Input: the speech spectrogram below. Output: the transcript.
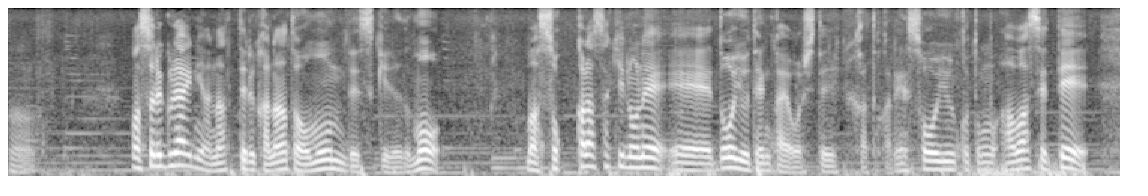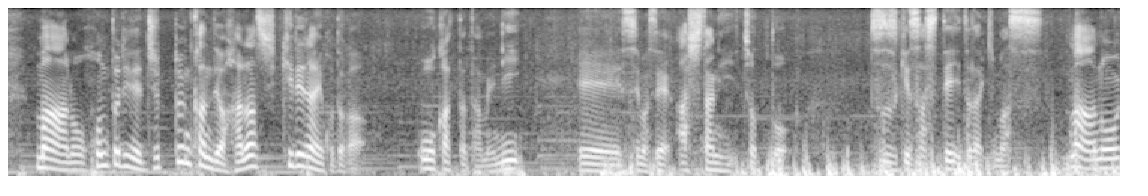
うん。まあ、それぐらいにはなってるかなとは思うんですけれどもまあ、そこから先のね、えー、どういう展開をしていくかとかねそういうことも合わせてまああの本当にね10分間では話しきれないことが多かったために、えー、すいません明日にちょっと続けさせていただきますまああの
